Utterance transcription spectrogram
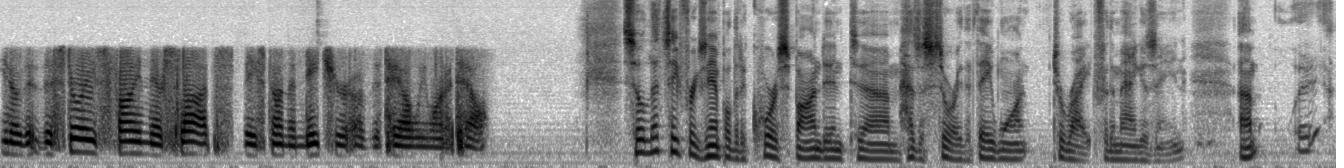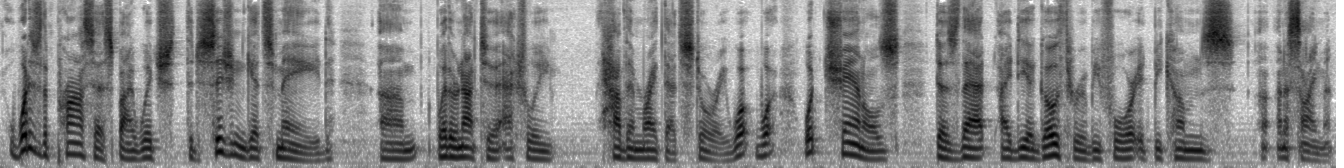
you know the, the stories find their slots based on the nature of the tale we want to tell. So let's say, for example, that a correspondent um, has a story that they want to write for the magazine. Um, what is the process by which the decision gets made um, whether or not to actually have them write that story? What what what channels does that idea go through before it becomes uh, an assignment?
